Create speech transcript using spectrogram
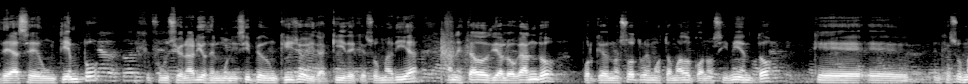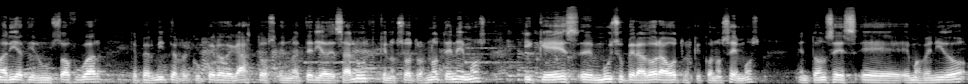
desde hace un tiempo. Funcionarios del municipio de Unquillo y de aquí de Jesús María han estado dialogando porque nosotros hemos tomado conocimiento que eh, en Jesús María tiene un software que permite el recupero de gastos en materia de salud que nosotros no tenemos y que es eh, muy superador a otros que conocemos. Entonces eh, hemos venido,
